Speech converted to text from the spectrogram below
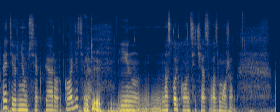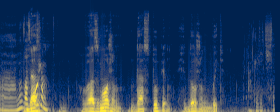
Давайте вернемся к пиару руководителя Окей. и насколько он сейчас возможен. А, ну, Да, возможен. возможен, доступен и должен быть. Отлично.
